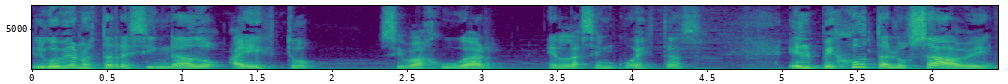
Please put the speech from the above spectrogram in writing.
El gobierno está resignado a esto, se va a jugar en las encuestas. El PJ lo sabe,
